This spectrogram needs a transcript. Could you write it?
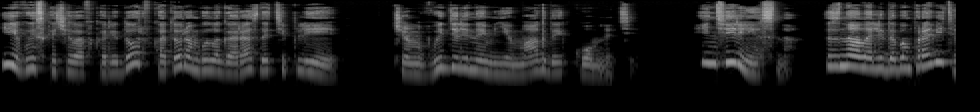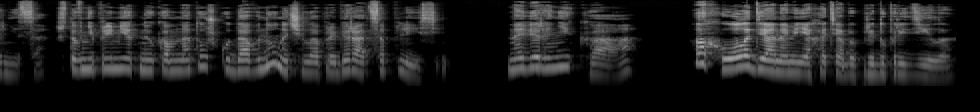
и выскочила в коридор, в котором было гораздо теплее, чем в выделенной мне Магдой комнате. Интересно, знала ли домоправительница, что в неприметную комнатушку давно начала пробираться плесень? Наверняка. О холоде она меня хотя бы предупредила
